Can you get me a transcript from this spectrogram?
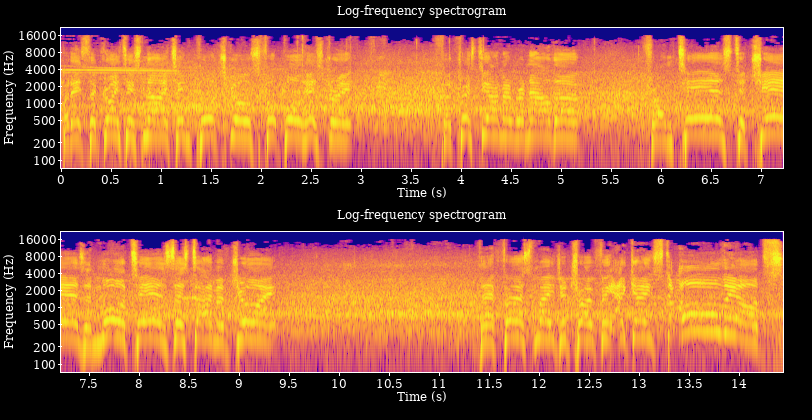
But it's the greatest night in Portugal's football history for Cristiano Ronaldo. From tears to cheers and more tears this time of joy. Their first major trophy against all the odds.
